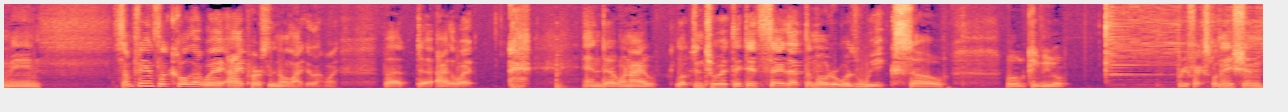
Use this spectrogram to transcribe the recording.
I mean, some fans look cool that way. I personally don't like it that way. But uh, either way. and uh, when I looked into it, they did say that the motor was weak, so we'll give you a brief explanation.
